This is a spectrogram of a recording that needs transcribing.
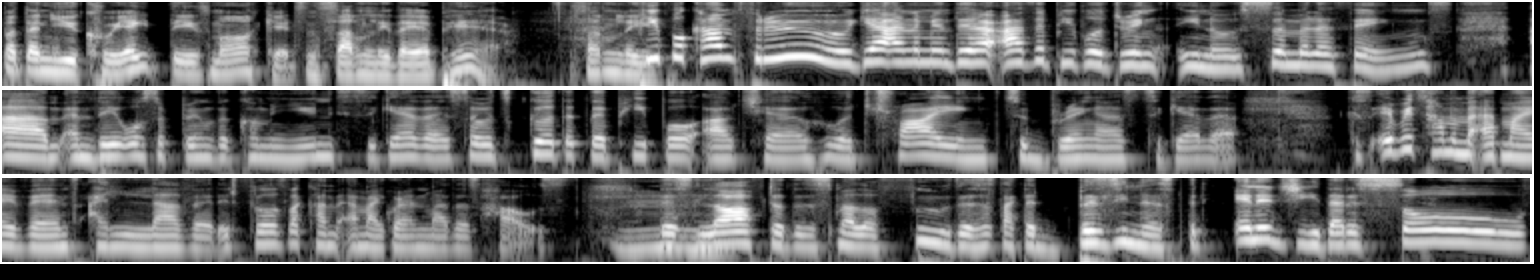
But then you create these markets, and suddenly they appear. Suddenly, people come through yeah and i mean there are other people doing you know similar things um, and they also bring the community together. So it's good that there are people out here who are trying to bring us together. Because every time i'm at my events i love it. It feels like i'm at my grandmother's house. There's laughter there's the smell of food there's just like that busyness that energy that is so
